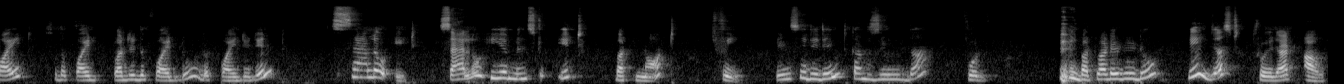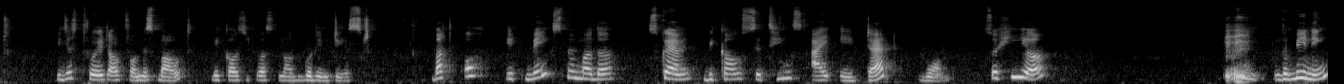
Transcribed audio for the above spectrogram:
poet, so the poet, what did the poet do? The poet didn't swallow it. Sallow here means to eat but not chew. Means he didn't consume the food. but what did he do? He just threw that out. He just threw it out from his mouth because it was not good in taste. But oh, it makes my mother squirm because she thinks I ate that worm. So here the meaning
